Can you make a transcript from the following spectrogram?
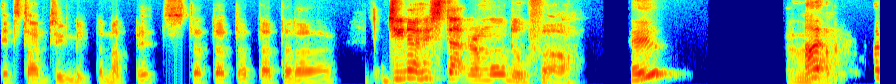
It's time to meet the Muppets. Da, da, da, da, da, da. Do you know who Statler and Waldorf are? Who? Oh. I, I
